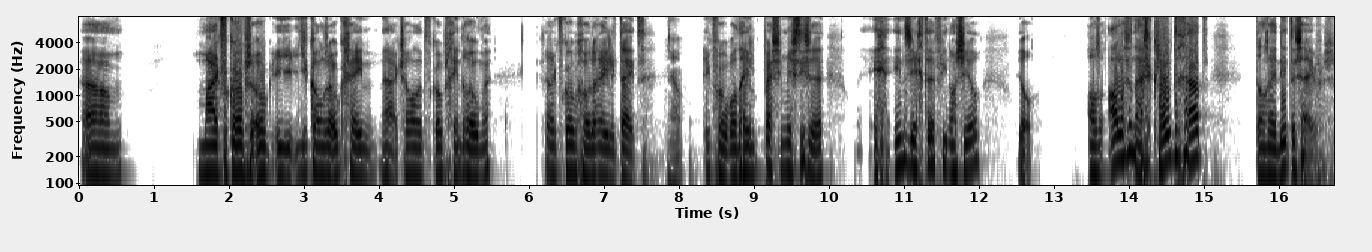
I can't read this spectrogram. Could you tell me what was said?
Ehm, maar ik verkoop ze ook. Je, je kan ze ook geen. Nou, ik zeg altijd: verkoop ze geen dromen. Ik zeg: ik verkoop gewoon de realiteit. Ja. Ik verkoop wat hele pessimistische inzichten financieel. Joh, als alles naar de kloten gaat, dan zijn dit de cijfers.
